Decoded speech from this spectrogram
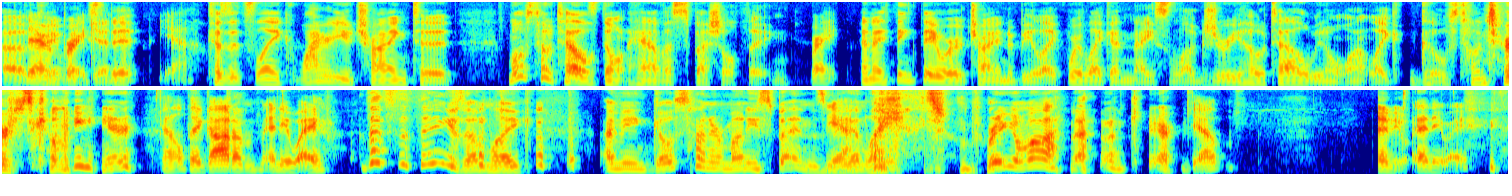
okay, They're we embracing get it. Yeah, Because it's like, why are you trying to? Most hotels don't have a special thing. right. And I think they were trying to be like, we're like a nice luxury hotel. We don't want like ghost hunters coming here. Well, they got them anyway. That's the thing is, I'm like, I mean, ghost hunter money spends, Yeah. man. Like, bring them on. I don't care. Yep. Anyway, Anyway.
